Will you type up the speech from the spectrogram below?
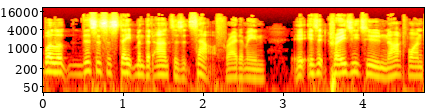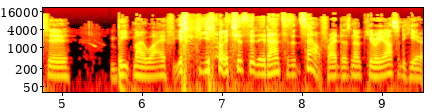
Well, this is a statement that answers itself, right? I mean, is it crazy to not want to beat my wife. you know, it just it, answers itself, right? There's no curiosity here.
